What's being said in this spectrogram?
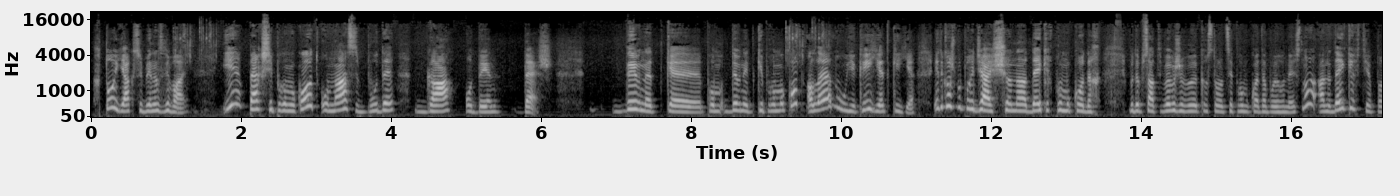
Хто як собі називає. І перший промокод у нас буде GA1 Dash дивне таке, дивний такий промокод, але ну який є, такий є. І також попереджаю, що на деяких промокодах буде писати, ви вже використали цей промокод або його не існує, а на деяких, типу,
